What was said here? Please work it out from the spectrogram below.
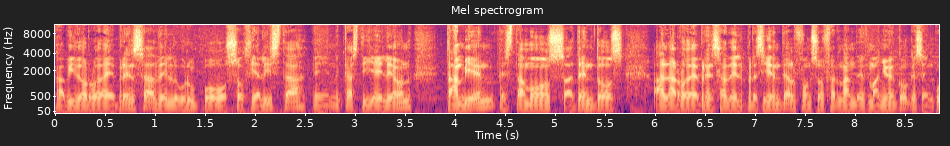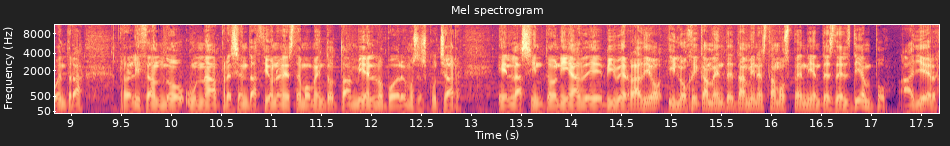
ha habido rueda de prensa del Grupo Socialista en Castilla y León. También estamos atentos a la rueda de prensa del presidente Alfonso Fernández Mañueco, que se encuentra realizando una presentación en este momento. También lo podremos escuchar en la sintonía de Vive Radio. Y, lógicamente, también estamos pendientes del tiempo. Ayer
